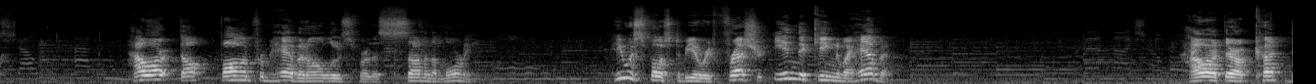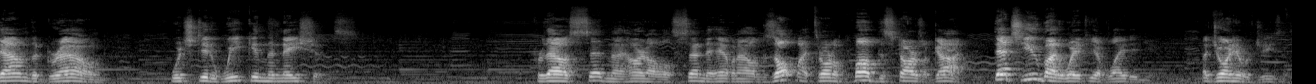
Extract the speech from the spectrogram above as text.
how art thou fallen from heaven, O Lucifer, the son of the morning? He was supposed to be a refresher in the kingdom of heaven. How art thou cut down to the ground, which did weaken the nations? For thou hast said in thy heart, I will ascend to heaven, I will exalt my throne above the stars of God. That's you, by the way, if you have light in you. A joiner with Jesus.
